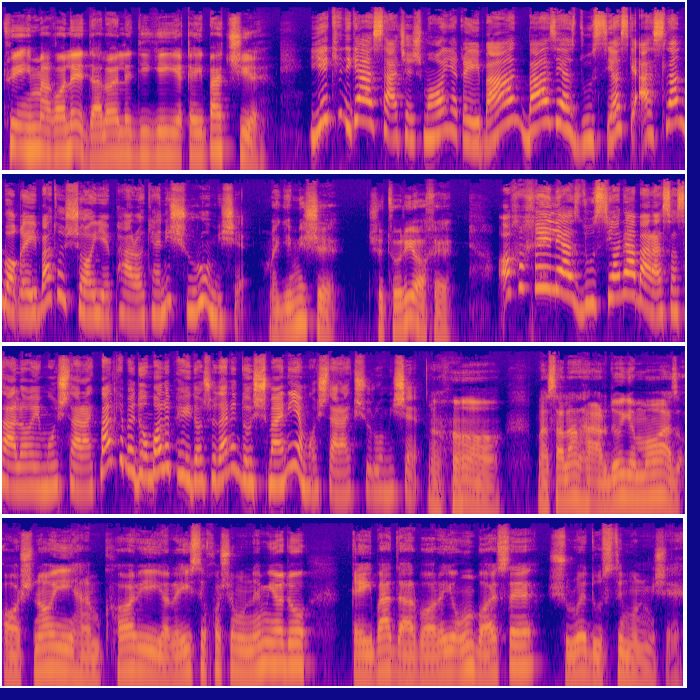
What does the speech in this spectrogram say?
توی این مقاله دلایل دیگه غیبت چیه؟ یکی دیگه از سرچشمه های غیبت بعضی از دوستی که اصلا با غیبت و شایع پراکنی شروع میشه. مگه میشه؟ چطوری آخه؟ آخه خیلی از دوستیان نه بر اساس علاقه مشترک بلکه به دنبال پیدا شدن دشمنی مشترک شروع میشه. آها. مثلا هر دوی ما از آشنایی همکاری یا رئیسی خوشمون نمیاد و غیبت درباره اون باعث شروع دوستیمون میشه.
